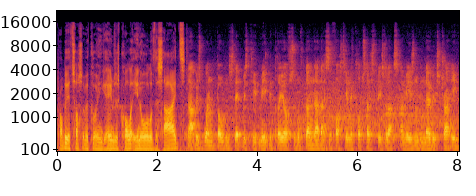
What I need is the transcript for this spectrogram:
probably a toss of a coin games. There's quality in all of the sides. That was one building step was to make the playoffs. So we've done that. That's the first time in the club's history. So that's amazing. And now it's trying to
